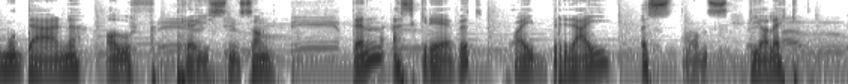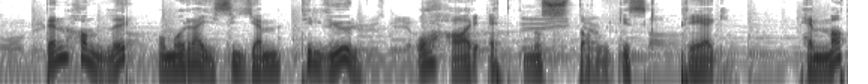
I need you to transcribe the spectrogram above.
moderne Alf Prøysen-sang. Den er skrevet på ei brei østlandsdialekt. Den handler om å reise hjem til jul, og har et nostalgisk preg. Hemmat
